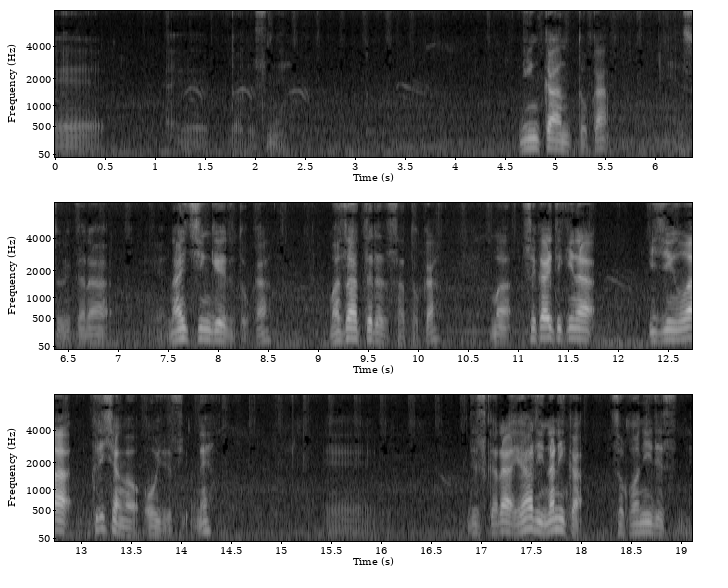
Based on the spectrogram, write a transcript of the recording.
えー、えー、っとですね、リンカーンとか、それからナイチンゲールとか、マザー・テレサとか、まあ、世界的な偉人はクリスチャンが多いですよね。えー、ですから、やはり何かそこにですね、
